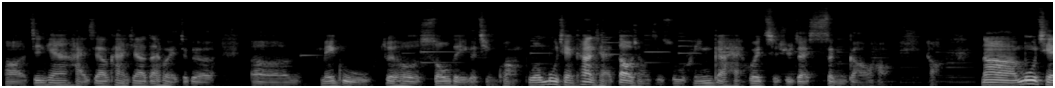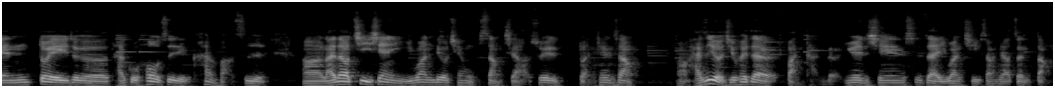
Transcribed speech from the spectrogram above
啊，今天还是要看一下待会这个呃美股最后收的一个情况。不过目前看起来道琼指数应该还会持续在升高哈。好。那目前对这个台股后市的一个看法是，啊，来到季线一万六千五上下，所以短线上啊还是有机会再反弹的，因为先是在一万七上下震荡嘛，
